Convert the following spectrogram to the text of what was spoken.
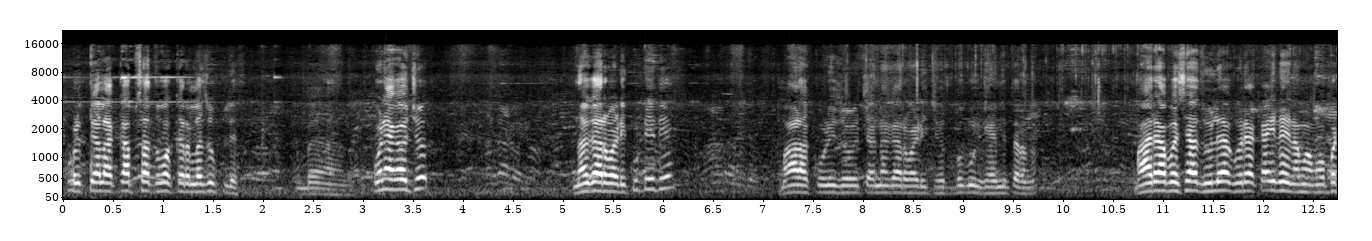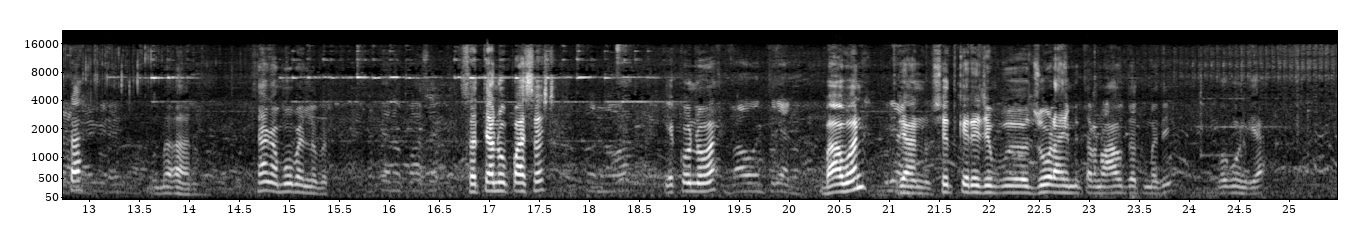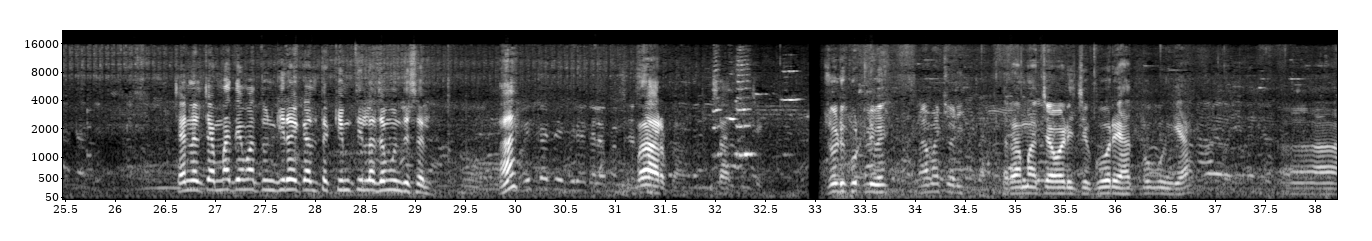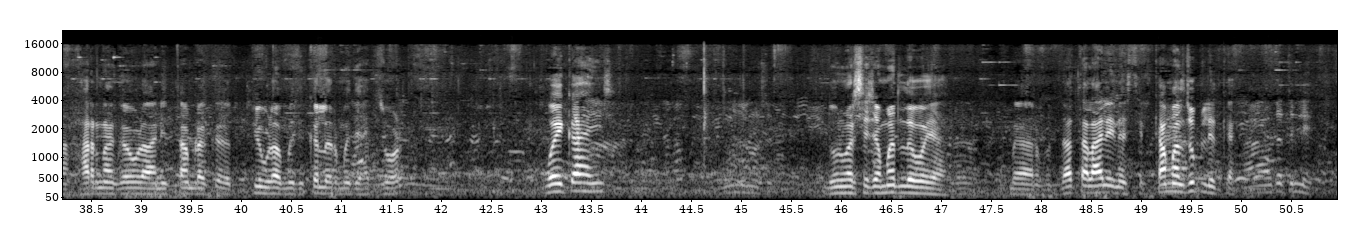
कोळप्याला कापसात वकरला झोपले बरं. कोण्या गावचे? नगारवाडी. कुठे ते? माळा कोळीजवळच्या नगारवाडीचे होत. बघून घ्या मित्रांनो. माऱ्या बशा झुल्या घुऱ्या काही नाही ना मामा पट्टा? बरं. सांगा मोबाईल नंबर. सत्त्याण्णव पासष्ट एकोणनव्वद बावन्न त्र्याण्णव. शेतकऱ्याचे जोड आहे मित्रांनो अवदतमध्ये बघून घ्या. चॅनलच्या माध्यमातून गिरायकाल तर किमतीला जमून दिसेल. हा? बर बर. चालतं ठीक. जोडी कुठली आहे रामाच्या वाडीचे गोरे हात बघून घ्या. अं, हरणा गवळा आणि तांबडा क पिवळामध्ये कलरमध्ये हात जोड. वय काय आहे? दोन वर्षाच्या मधलं वय हा बर बर. दाताला आले नसतील. कामाला झोपलेत का?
